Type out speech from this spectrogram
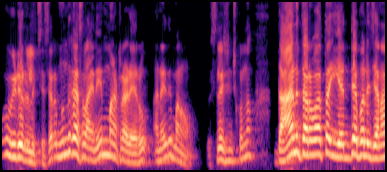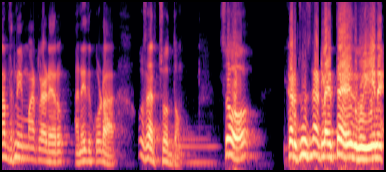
ఒక వీడియో రిలీజ్ చేశారు. ముందుగా అసలు ఆయన ఏం మాట్లాడారు అనేది మనం విశ్లేషించుకుందాం. దాని తర్వాత ఈ అద్దెబలి జనార్దన్ ఏం మాట్లాడారు అనేది కూడా ఒకసారి చూద్దాం. సో ఇక్కడ చూసినట్లయితే ఇదిగో ఈయనే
